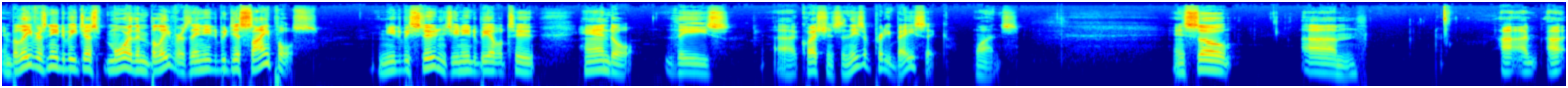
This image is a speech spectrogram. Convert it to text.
And believers need to be just more than believers. They need to be disciples. You need to be students. You need to be able to handle these uh, questions. And these are pretty basic ones. And so um, I, I,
